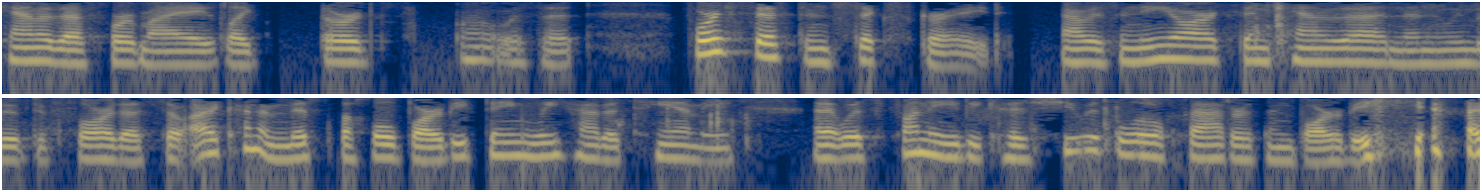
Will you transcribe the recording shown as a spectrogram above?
Canada for my like third what was it? Fourth, fifth and sixth grade. I was in New York, then Canada, and then we moved to Florida. So I kind of missed the whole Barbie thing. We had a Tammy, and it was funny because she was a little fatter than Barbie. I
